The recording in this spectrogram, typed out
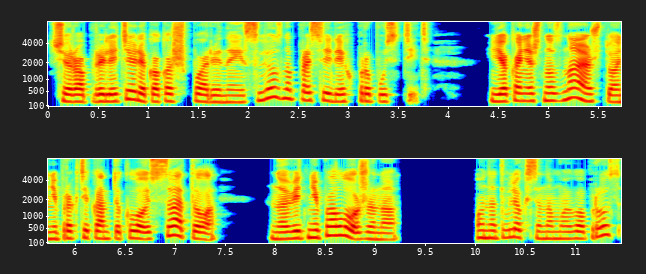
Вчера прилетели как ошпаренные и слезно просили их пропустить. Я, конечно, знаю, что они практиканты Кло из Саттела, но ведь не положено. Он отвлекся на мой вопрос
